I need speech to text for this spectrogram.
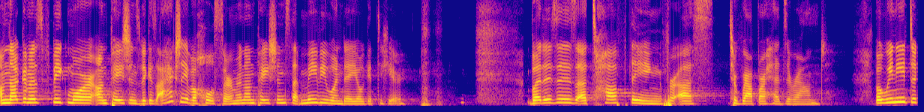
I'm not going to speak more on patience because I actually have a whole sermon on patience that maybe one day you'll get to hear. but it is a tough thing for us to wrap our heads around. But we need to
